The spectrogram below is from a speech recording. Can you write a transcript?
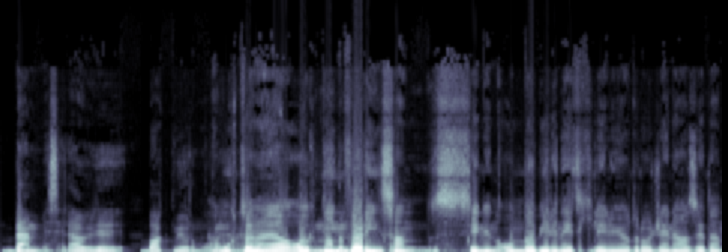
Ben mesela öyle bakmıyorum Ya ona. muhtemelen ya o dindar insan senin onda birine etkileniyordur o cenazeden.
